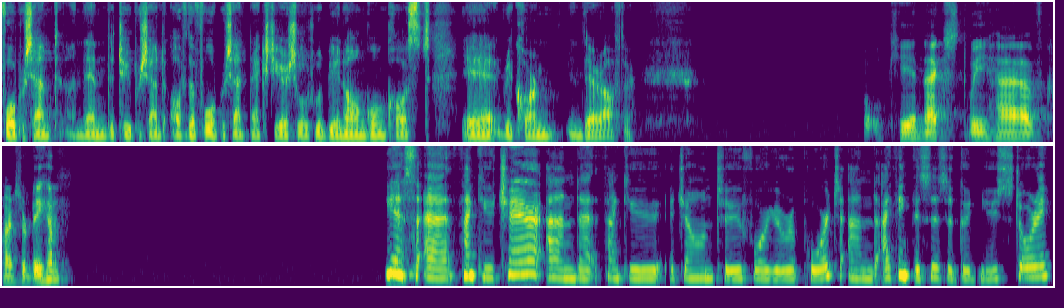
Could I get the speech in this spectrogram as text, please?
four percent, and then the two percent of the four percent next year. So it would be an ongoing cost, uh, recurring in thereafter. Okay, next we have Councillor Deehan. Yes, uh, thank you, Chair, and uh, thank you, John, too, for your report. And I think this is a good news story.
